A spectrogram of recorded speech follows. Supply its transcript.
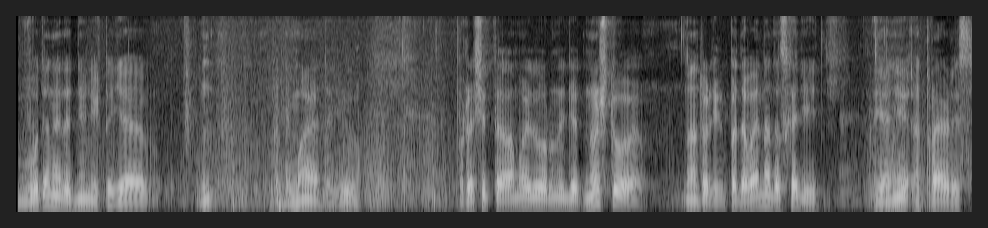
Вот она этот дневник-то я поднимаю, даю. Прочитал мой дворный дед. Ну что, Анатолий, говорит, подавай, надо сходить. И они отправились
